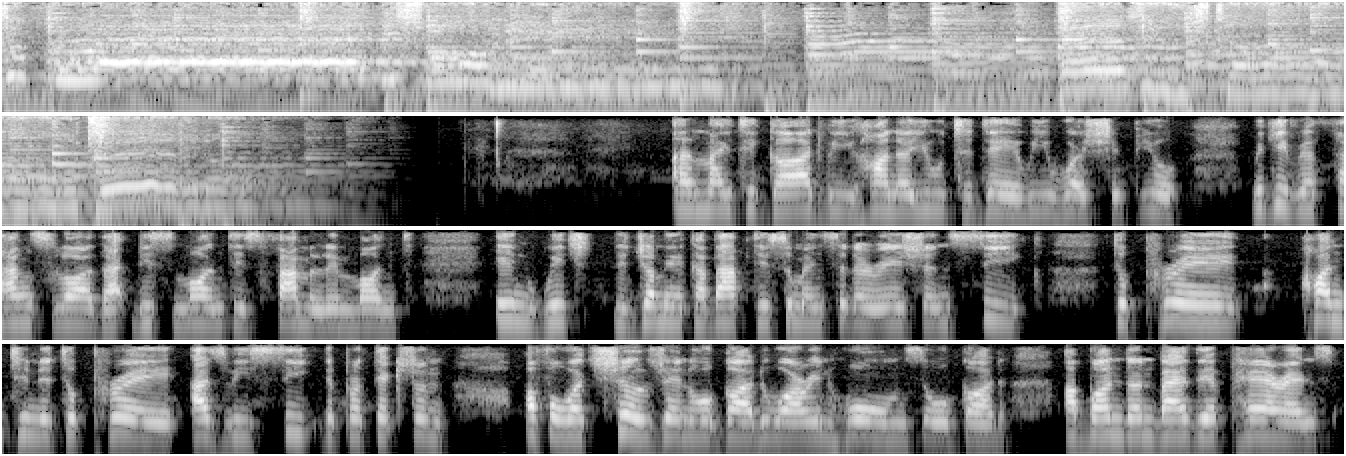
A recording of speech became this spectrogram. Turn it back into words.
to pray this morning as. Almighty God, we honor you today. We worship you. We give you thanks, Lord, that this month is family month in which the Jamaica Baptist Women's Federation seek to pray, continue to pray as we seek the protection of our children, oh God, who are in homes, oh God, abandoned by their parents.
